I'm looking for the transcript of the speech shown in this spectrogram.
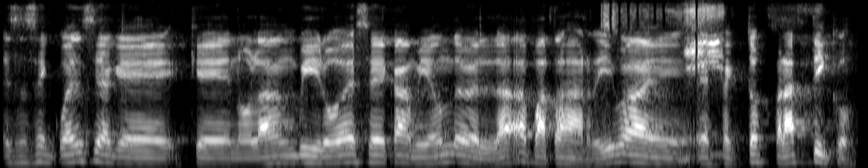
esa secuencia que, que Nolan viró ese camión de verdad, a patas arriba, en efectos prácticos.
